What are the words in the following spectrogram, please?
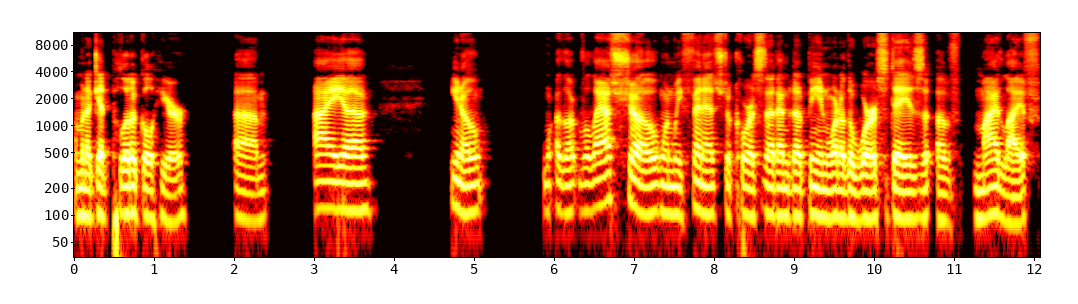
I'm going to get political here. Um, I, uh, you know, the, the last show when we finished, of course, that ended up being one of the worst days of my life.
